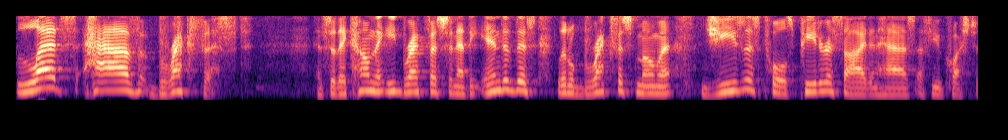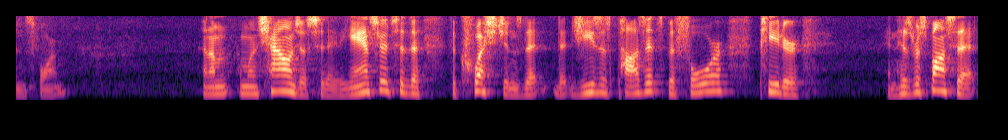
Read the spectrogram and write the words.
let's have breakfast. And so they come, they eat breakfast, and at the end of this little breakfast moment, Jesus pulls Peter aside and has a few questions for him. And I'm, I'm going to challenge us today. The answer to the, the questions that, that Jesus posits before Peter and his response to that,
